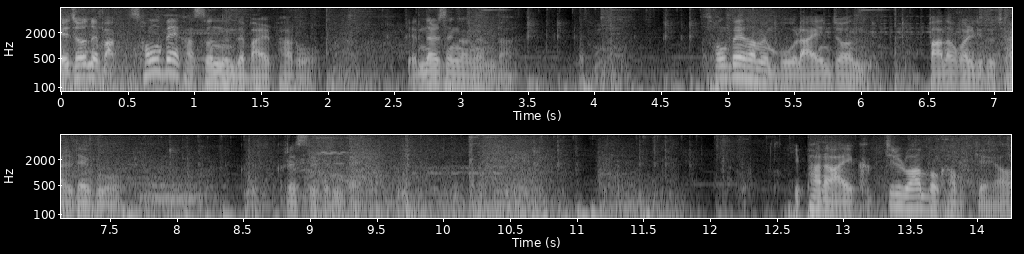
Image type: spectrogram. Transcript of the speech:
예전에 막 성배 갔었는데 말파로. 옛날 생각난다. 성배 가면 뭐 라인전 만화 관리도 잘 되고 그, 그랬을 텐데. 이 판은 아예 극딜로 한번 가볼게요.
